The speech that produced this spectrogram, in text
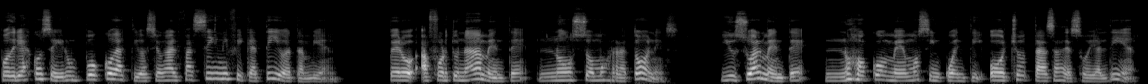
podrías conseguir un poco de activación alfa significativa también. Pero afortunadamente no somos ratones y usualmente no comemos 58 tazas de soya al día.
